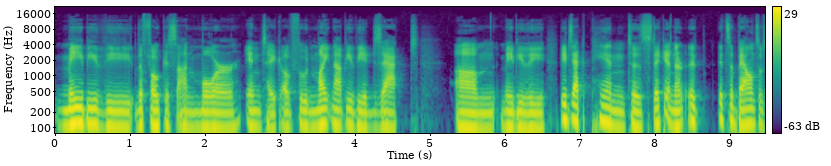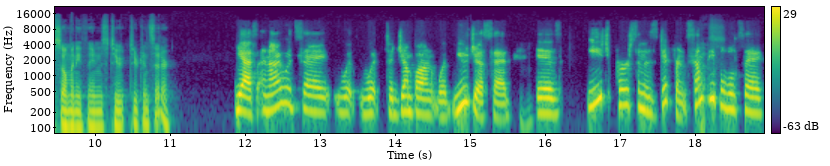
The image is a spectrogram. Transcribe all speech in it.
maybe the the focus on more intake of food might not be the exact um, maybe the the exact pin to stick in there. It, it's a balance of so many things to to consider. Yes, and I would say what what to jump on what you just said mm-hmm. is each person is different. Some yes. people will say,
